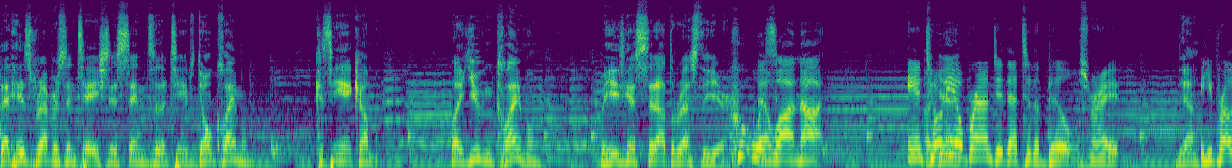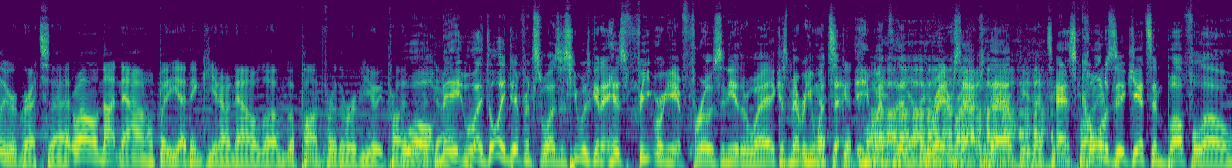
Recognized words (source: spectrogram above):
that his representation is saying to the teams, "Don't claim him, because he ain't coming. Like you can claim him, but he's going to sit out the rest of the year." Who was and why not? Antonio Again. Brown did that to the Bills, right? Yeah. He probably regrets that. Well, not now, but he, I think you know now um, upon further review, he probably Well, would may, well, the only difference was is he was gonna his feet were gonna get frozen either way because remember he went That's to he went to the, Yeah, the Raiders after that. That's as point. cold as it gets in Buffalo,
